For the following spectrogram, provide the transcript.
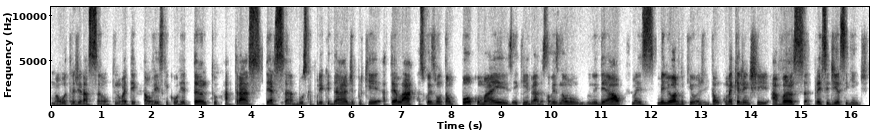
uma outra geração que não vai ter, talvez, que correr tanto atrás dessa busca por equidade, porque até lá as coisas vão estar um pouco mais equilibradas, talvez não no, no ideal, mas melhor do que hoje. Então, como é que a gente avança para esse dia seguinte?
